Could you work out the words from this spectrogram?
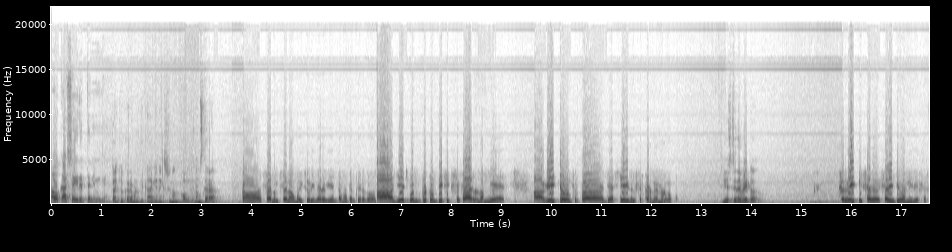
ಅವಕಾಶ ಇರುತ್ತೆ ನಿಮಗೆ. ಥ್ಯಾಂಕ್ ಯು ಕರೆ ಮಾಡೋದಕ್ಕೆ ಹಾಗೆ ನೆಕ್ಸ್ಟ್ ಇನ್ನೊಂದು ಕಾಲ್ ಇದೆ. ನಮಸ್ಕಾರ. ಸರ್ ನಮಸ್ತೆ. ನಾವು ಮೈಸೂರಿಂದ ರವಿ ಅಂತ ಮಾತಾಡ್ತಾ ಇರೋದು. ಹಾ. ಏಜ್ ಬಂದ್ಬಿಟ್ಟು ಟ್ವೆಂಟಿ ಸಿಕ್ಸ್ ಸರ್ ನಮ್ಗೆ ವೆಯ್ಟ್ ಒಂದ್ ಸ್ವಲ್ಪ ಜಾಸ್ತಿ ಆಗಿದೆ ಸರ್ ಕಡಿಮೆ ಮಾಡ್ಬೇಕು. ಎಷ್ಟಿದೆ weight sir weight seventy one ಇದೆ sir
